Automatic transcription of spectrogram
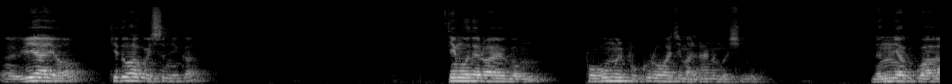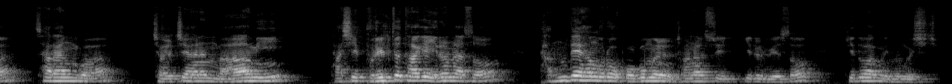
어, 위하여 기도하고 있습니까? 디모데로 하여금 복음을 부끄러워하지 말라는 것입니다. 능력과 사랑과 절제하는 마음이 다시 불일 듯하게 일어나서 담대함으로 복음을 전할 수 있기를 위해서 기도하고 있는 것이죠.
